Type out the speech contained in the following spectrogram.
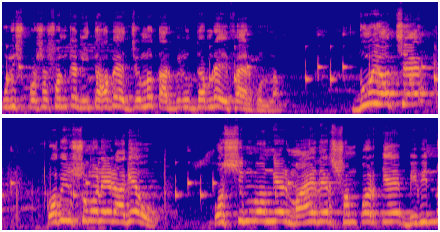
পুলিশ প্রশাসনকে নিতে হবে, এর জন্য তার বিরুদ্ধে আমরা এফআইআর করলাম। দুই হচ্ছে, কবির সুমনের আগেও পশ্চিমবঙ্গের মায়েদের সম্পর্কে বিভিন্ন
